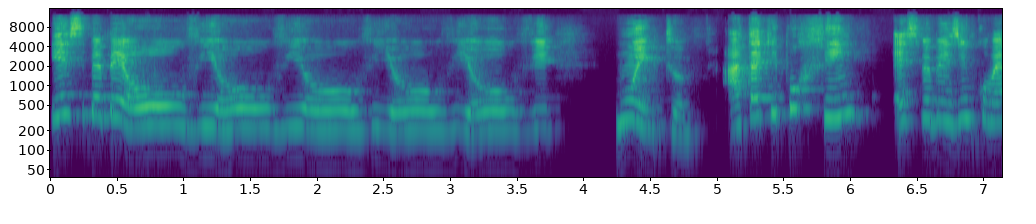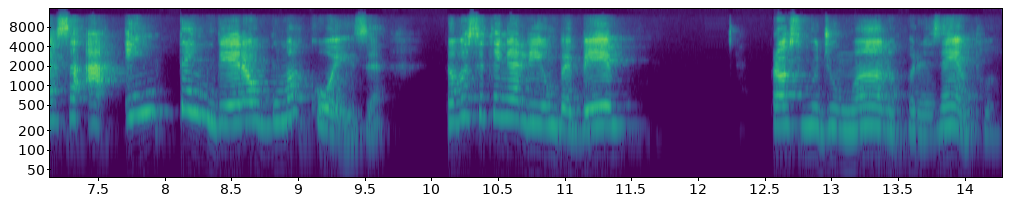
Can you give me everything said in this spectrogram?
E esse bebê ouve, ouve, ouve, ouve, ouve muito. Até que, por fim, esse bebezinho começa a entender alguma coisa. Então, você tem ali um bebê próximo de um ano, por exemplo,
